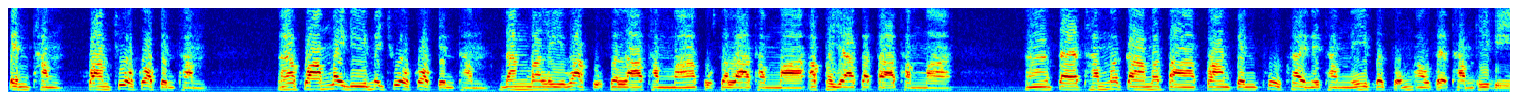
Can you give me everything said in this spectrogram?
เป็นธรรม ความชั่วก็เป็นธรรม ความไม่ดีไม่ชั่วก็เป็นธรรม ดังมาลีว่ากุศลธรรมมากุศลธรรมมา อัพยากตาธรรมมาแต่ธรรมกามตาความเป็นผู้ใคร่ในธรรมนี้ประสงค์เอาแต่ธรรมที่ดี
